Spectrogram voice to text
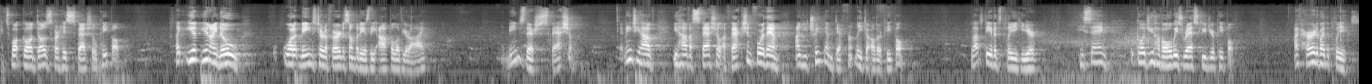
It's what God does for his special people. Like you, you and I know what it means to refer to somebody as the apple of your eye. It means they're special. It means you have, you have a special affection for them and you treat them differently to other people. That's David's plea here. He's saying God, you have always rescued your people. I've heard about the plagues,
